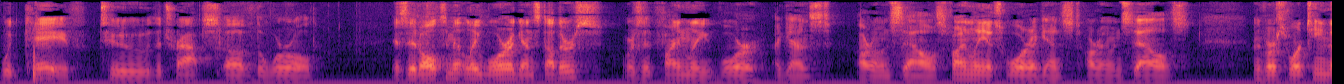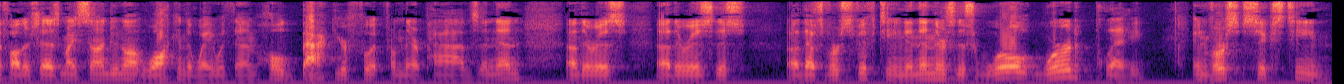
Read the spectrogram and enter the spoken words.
would cave to the traps of the world? Is it ultimately war against others, or is it finally war against our own selves? Finally, it's war against our own selves. In verse 14, the Father says, My son, do not walk in the way with them. Hold back your foot from their paths. And then uh, there is uh, there is this, uh, that's verse 15. And then there's this world, word play in verse 16.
